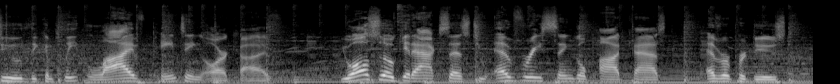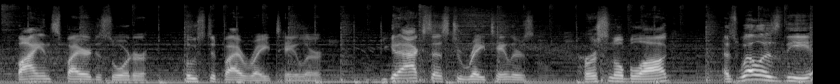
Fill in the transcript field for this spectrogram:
to the complete live painting archive. You also get access to every single podcast ever produced by Inspired Disorder, hosted by Ray Taylor. You get access to Ray Taylor's personal blog, as well as the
